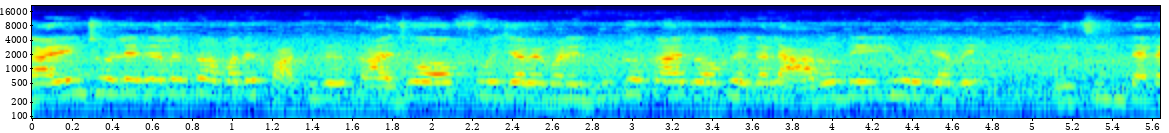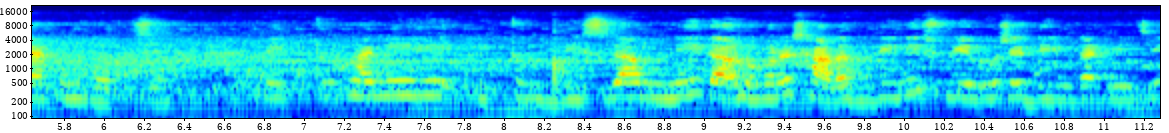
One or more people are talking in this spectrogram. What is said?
কারেন্ট চলে গেলে তো আমাদের পাথরের কাজও অফ হয়ে যাবে মানে দুটো কাজ অফ হয়ে গেলে আরও দেরি হয়ে যাবে, এই চিন্তাটা এখন হচ্ছে। একটুখানি একটু বিশ্রাম নিই, কারণ ওখানে সারাদিনই শুয়ে বসে দিন কাটিয়েছি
